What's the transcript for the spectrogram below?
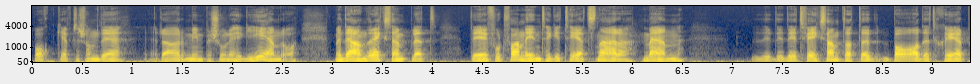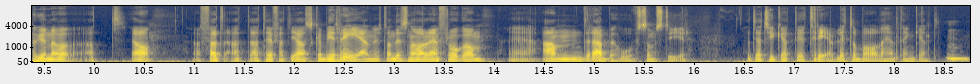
och eftersom det rör min personliga hygien då. Men det andra exemplet, det är fortfarande integritetsnära men det, det, är tveksamt att det, badet sker på grund av att, ja, för att, att, att det är för att jag ska bli ren, utan det är snarare en fråga om eh, andra behov som styr att jag tycker att det är trevligt att bada helt enkelt. Mm.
